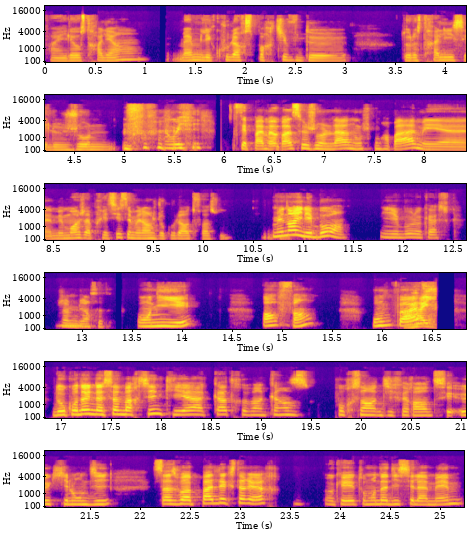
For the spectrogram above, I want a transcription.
Enfin, il est australien. Même les couleurs sportives de, de l'Australie, c'est le jaune. Oui. c'est pas même pas ce jaune-là, donc je comprends pas. Mais, euh, mais moi, j'apprécie ce mélange de couleurs de toute façon. Mais non, il est beau. hein. Il est beau, le casque. J'aime Mmh, bien. c'est- On y est. Enfin, on passe. Aïe. Donc, on a une Aston Martin qui est à 95% différente. C'est eux qui l'ont dit. Ça se voit pas de l'extérieur. Ok, tout le monde a dit c'est la même.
